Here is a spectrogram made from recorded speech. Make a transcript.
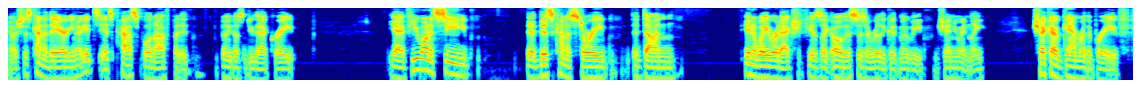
you know it's just kind of there. You know, it's it's passable enough, but it really doesn't do that great. Yeah, if you want to see th- this kind of story done in a way where it actually feels like, oh, this is a really good movie, genuinely, check out Gamera the Brave.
